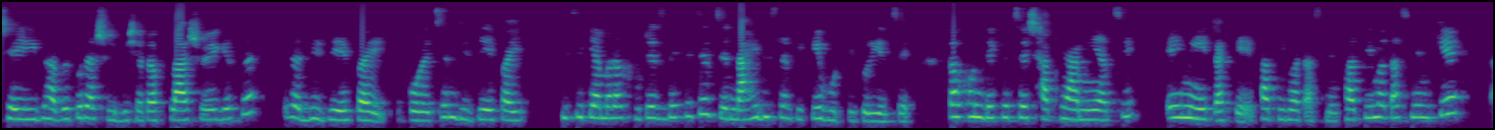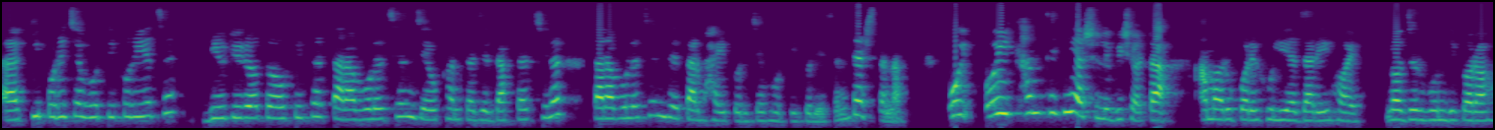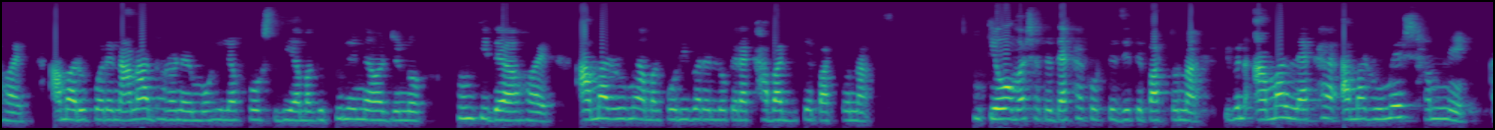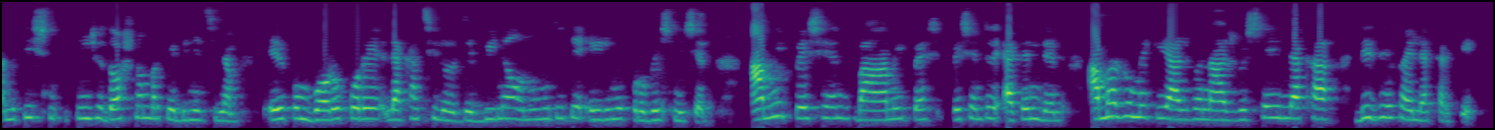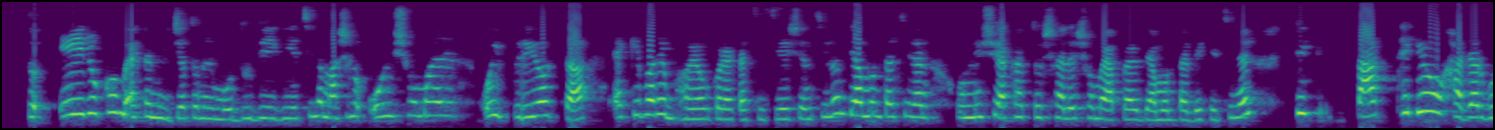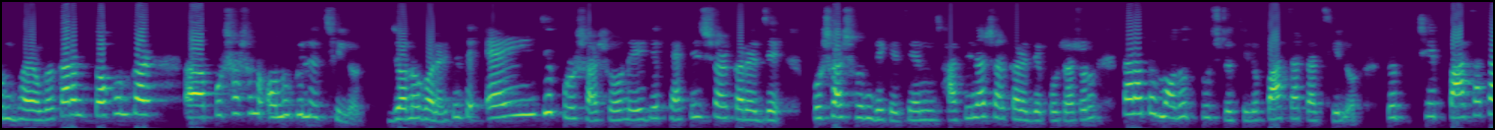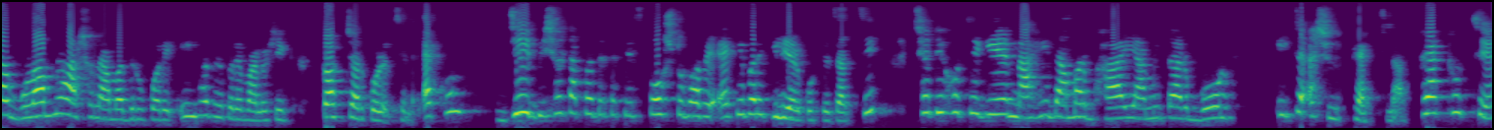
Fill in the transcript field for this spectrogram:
সেইভাবে করে আসলে বিষয়টা ফ্লাশ হয়ে গেছে। এটা ডিজিএফআই করেছেন। ডিজিএফআই সিসি ক্যামেরা ফুটেজ দেখেছে যে নাহিদ ইসলামকে কে ভর্তি করিয়েছে? তখন দেখেছে সাথে আমি আছি। এই মেয়েটাকে ফাতিমা তাসনিম। ফাতিমা আহ, কি পরিচয় ভর্তি করিয়েছে? ডিউটিরত অফিসার তারা বলেছেন যে ওখানকার যে ডাক্তার ছিলেন তারা বলেছেন যে তার ভাই পরিচয় ভর্তি করিয়েছেন। দ্যাটস না ওই ওইখান থেকেই আসলে বিষয়টা আমার উপরে হুলিয়া জারি হয় নজরবন্দি করা হয়। আমার উপরে নানা ধরনের মহিলা ফোর্স দিয়ে আমাকে তুলে নেওয়ার জন্য হুমকি দেওয়া হয়। আমার রুমে আমার পরিবারের লোকেরা খাবার দিতে পারতো না। কেউ আমার সাথে দেখা করতে যেতে পারতো না। ইভেন আমার লেখা, আমার রুমের সামনে আমি তিনশো দশ নম্বর কেবিনে ছিলাম। এরকম বড় করে লেখা ছিল যে, বিনা অনুমতিতে এই রুমে প্রবেশ নিষেধ। আমি পেশেন্ট বা আমি পেশেন্টের অ্যাটেন্ডেন্ট আমার রুমে কি আসবে না আসবে সেই লেখা ডিজিএফআই লেখার কে তো এইরকম একটা নির্যাতনের মধ্য দিয়ে গিয়েছিলাম। আসলে ওই সময়ের ওই পিরিয়ডটা একেবারে ভয়ঙ্কর একটা সিচুয়েশন ছিল। যেমনটা ছিলেন উনিশশো একাত্তর সালের সময় আপনারা যেমনটা দেখেছিলেন, ঠিক তার থেকেও হাজার গুণ ভয়ঙ্কর। কারণ তখনকার প্রশাসন অনুকূলে ছিল জনগণের। কিন্তু এই যে প্রশাসন, এই যে ফ্যাসিস্ট সরকারের যে প্রশাসন দেখেছেন, হাসিনা সরকারের যে প্রশাসন, তারা তো মদতপুষ্ট ছিল, পাচাটা ছিল। তো সেই পাচাটা গোলামরা আসলে আমাদের উপরে এইভাবে করে মানসিক টর্চার করেছেন। এখন যে বিষয়টা আপনাদের কাছে স্পষ্টভাবে একেবারে ক্লিয়ার করতে চাচ্ছি, সেটি হচ্ছে গিয়ে নাহিদ আমার ভাই, আমি তার বোন, এটা আসলে ফ্যাক্ট না। ফ্যাক্ট হচ্ছে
